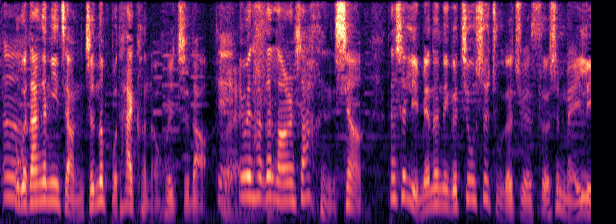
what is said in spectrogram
如果单跟你讲，你真的不太可能会知道，对，因为它跟狼人杀很像，但是里面的那个救世主的角色是梅林，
